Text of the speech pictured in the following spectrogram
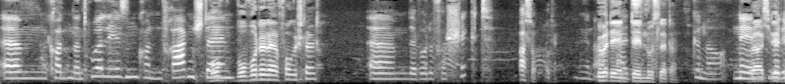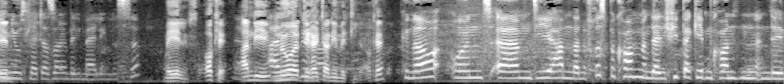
ähm, konnten dann drüber lesen, konnten Fragen stellen. Wo, wo wurde der vorgestellt? Ähm, der wurde verschickt. Ach so, okay. Genau, Über den, als- den Newsletter. Genau. Nee, Oder nicht über den- den, den- Newsletter, sondern über die Mailingliste. Mailings. Okay. An die, Also nur genau. direkt an die Mitglieder, okay? Genau, und ähm, die haben dann eine Frist bekommen, in der die Feedback geben konnten. In der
